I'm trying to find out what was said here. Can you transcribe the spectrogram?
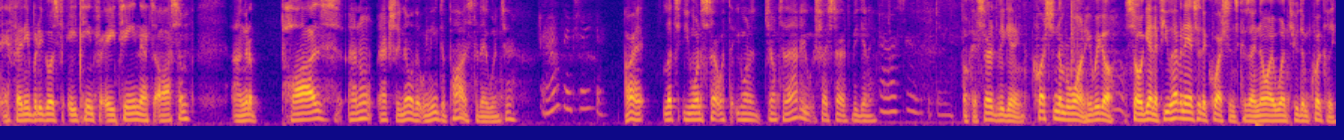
if anybody goes for 18 for 18, that's awesome. I'm going to pause. I don't actually know that we need to pause today, Winter. I don't think so either. All right. Let's. You want to start with? The, you want to jump to that, or should I start at the beginning? Uh, let's start at the beginning. Okay, start at the beginning. Question number one. Here we go. So again, if you haven't answered the questions, because I know I went through them quickly,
